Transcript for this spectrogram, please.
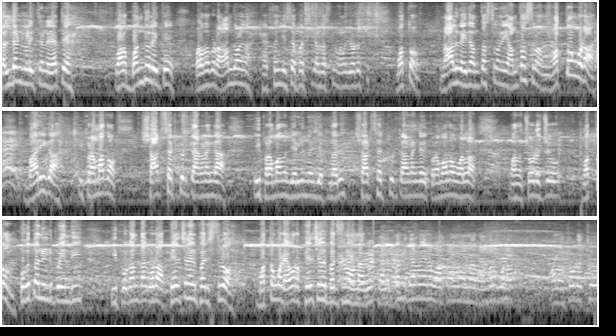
తల్లిదండ్రులు అయితే లేకపోతే వాళ్ళ బంధువులు అయితే వాళ్ళందరూ కూడా ఆందోళన వ్యక్తం చేసే పరిస్థితి కనిపిస్తుంది మనం చూడొచ్చు. మొత్తం నాలుగు ఐదు అంతస్తులు ఈ అంతస్తులు మొత్తం కూడా భారీగా ఈ ప్రమాదం షార్ట్ సర్క్యూట్ కారణంగా ఈ ప్రమాదం జరిగిందని చెప్తున్నారు. షార్ట్ సర్క్యూట్ కారణంగా ఈ ప్రమాదం వల్ల మనం చూడొచ్చు. మొత్తం పొగతో నిండిపోయింది. ఈ పొగంతా కూడా పీల్చలేని పరిస్థితిలో మొత్తం కూడా ఎవరు పీల్చలేని పరిస్థితిలో ఉన్నారు. చాలా ఇబ్బందికరమైన వాతావరణంలో ఉన్నారు అందరూ కూడా. మనం చూడొచ్చు.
